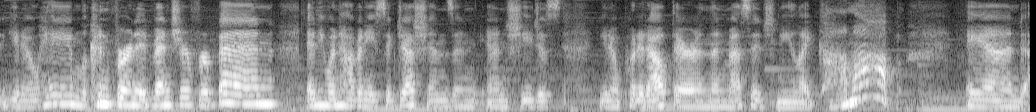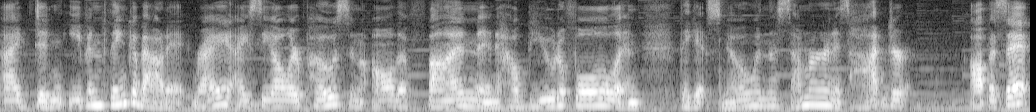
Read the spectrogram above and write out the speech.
You know, hey, I'm looking for an adventure for Ben. Anyone have any suggestions? And and she just, you know, put it out there and then messaged me like, come up. And I didn't even think about it, right? I see all her posts and all the fun and how beautiful, and they get snow in the summer and it's hot. Dur- opposite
